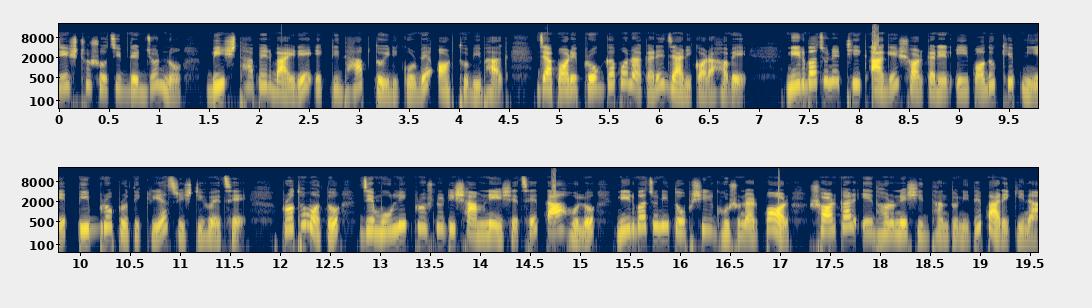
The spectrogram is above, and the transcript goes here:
জ্যেষ্ঠ সচিবদের জন্য বিশ ধাপের বাইরে একটি ধাপ তৈরি করবে অর্থ বিভাগ, যা পরে প্রজ্ঞাপন আকারে জারি করা হবে। নির্বাচনের ঠিক আগে সরকারের এই পদক্ষেপ নিয়ে তীব্র প্রতিক্রিয়া সৃষ্টি হয়েছে। প্রথমত, যে মৌলিক প্রশ্নটি সামনে এসেছে তা হল, নির্বাচনী তফসিল ঘোষণার পর সরকার এ ধরনের সিদ্ধান্ত নিতে পারে কিনা।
